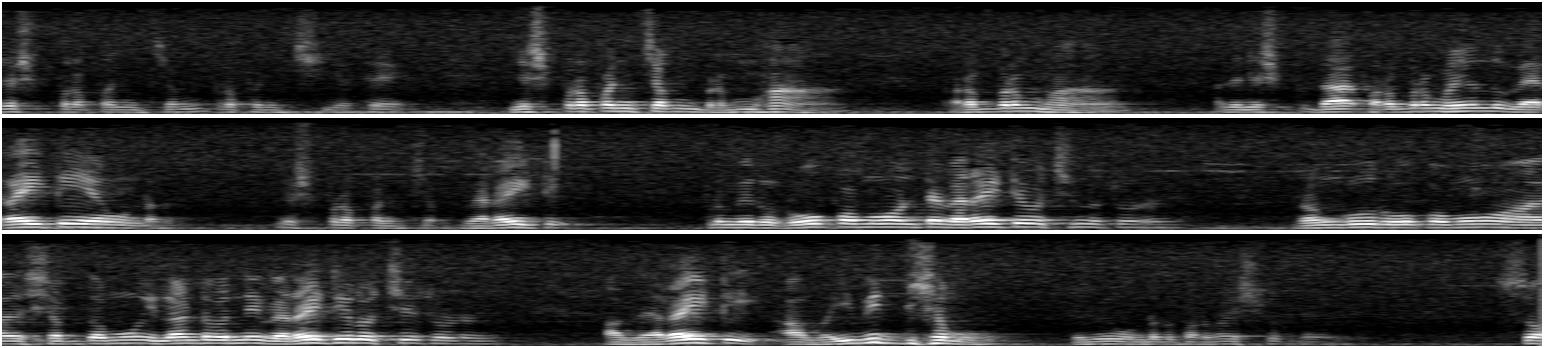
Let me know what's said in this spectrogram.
నిష్ప్రపంచం ప్రపంచీయతే. నిష్ప్రపంచం బ్రహ్మ పరబ్రహ్మ అది నిష్ దా పరబ్రహ్మ ఎందు వెరైటీ ఏమి ఉండదు. నిష్ప్రపంచం వెరైటీ. ఇప్పుడు మీరు రూపము అంటే వెరైటీ వచ్చింది చూడండి. రంగు రూపము శబ్దము ఇలాంటివన్నీ వెరైటీలు వచ్చాయి చూడండి. ఆ వెరైటీ ఆ వైవిధ్యము ఏమీ ఉండదు పరమేశ్వరుడు సో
